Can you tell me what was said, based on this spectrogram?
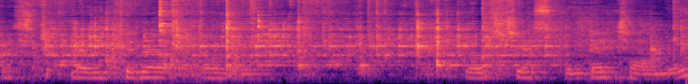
జస్ట్ లైట్గా రోస్ట్ చేసుకుంటే చాలు.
